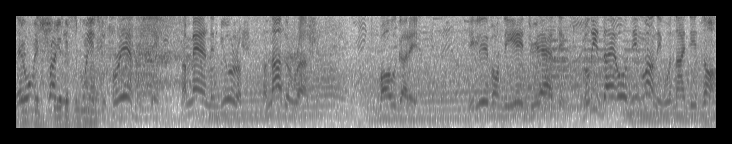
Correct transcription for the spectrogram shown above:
they always try to 37 squeeze puñaladas. you for everything. A man in Europe, another Russian. Bulgarin. He lived on the Adriatic. Believed I owed him money when I did not.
